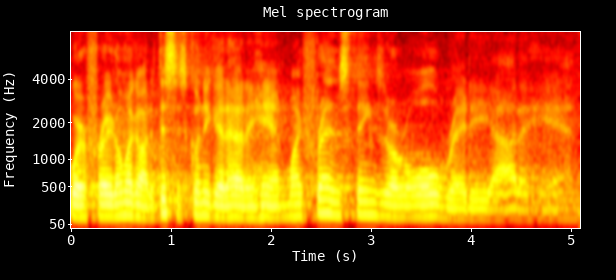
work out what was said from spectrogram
We're afraid, oh my God, this is going to get out of hand. My friends, things are already out of hand.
